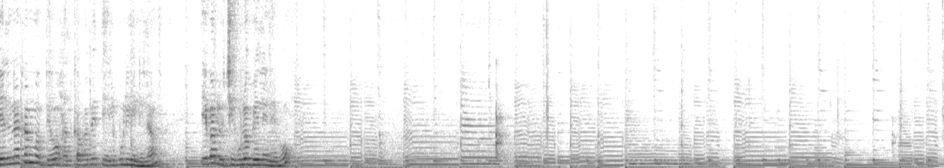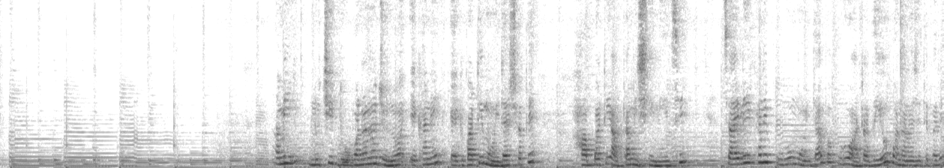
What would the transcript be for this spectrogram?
বেলনাটার মধ্যেও হালকাভাবে তেল বুলিয়ে নিলাম। এবার লুচিগুলো বেলে নেব। লুচির ডো বানানোর জন্য এখানে এক বাটি ময়দার সাথে হাফ বাটি আটা মিশিয়ে নিয়েছি। চাইলে এখানে পুরো ময়দা বা পুরো আটা দিয়েও বানানো যেতে পারে।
